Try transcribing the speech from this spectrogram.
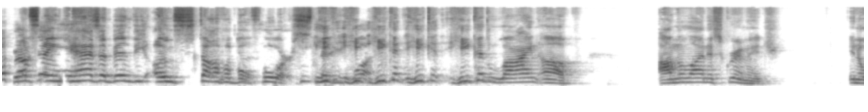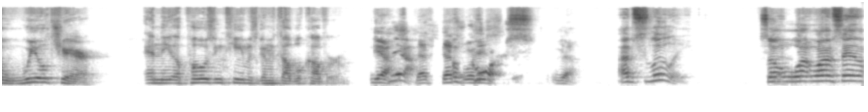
but I'm saying he hasn't been the unstoppable force. he, that he, he, he could he could he could line up on the line of scrimmage in a wheelchair, and the opposing team is going to double cover him. Yeah, Yeah, that's that's of what his course. Yeah. Absolutely. So Yeah. what, what I'm saying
